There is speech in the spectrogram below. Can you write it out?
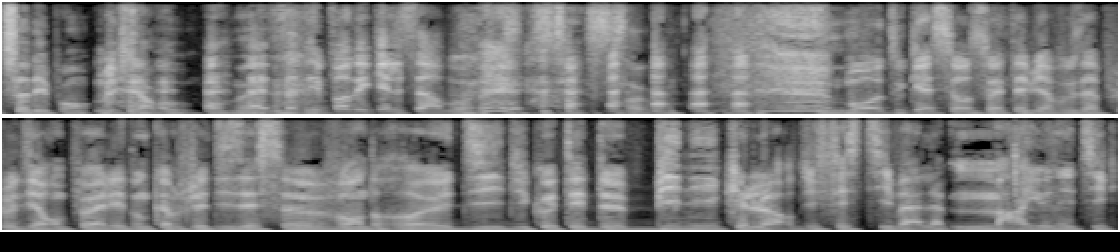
Ça dépend les cerveaux. Ouais. Ça dépend desquels cerveaux. Bon, en tout cas, si on souhaitait bien vous applaudir, on peut aller donc, comme je le disais, ce vendredi du côté de Binic lors du festival marionnettique.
